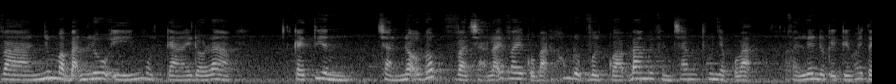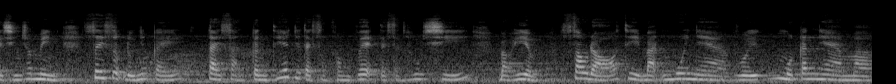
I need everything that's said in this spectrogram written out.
Và, nhưng mà bạn lưu ý một cái đó là cái tiền trả nợ gốc và trả lãi vay của bạn không được vượt quá 30% thu nhập của bạn phải lên được cái kế hoạch tài chính cho mình, xây dựng được những cái tài sản cần thiết như tài sản phòng vệ, tài sản hưu trí, bảo hiểm sau đó thì bạn mua nhà với một căn nhà mà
